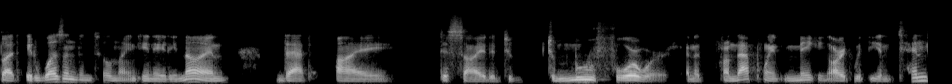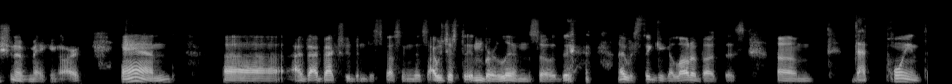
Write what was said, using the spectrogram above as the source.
but it wasn't until 1989 that I decided to to move forward, and from that point, making art with the intention of making art, and uh, I've, I've, actually been discussing this. I was just in Berlin, so the, I was thinking a lot about this. Um, that point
